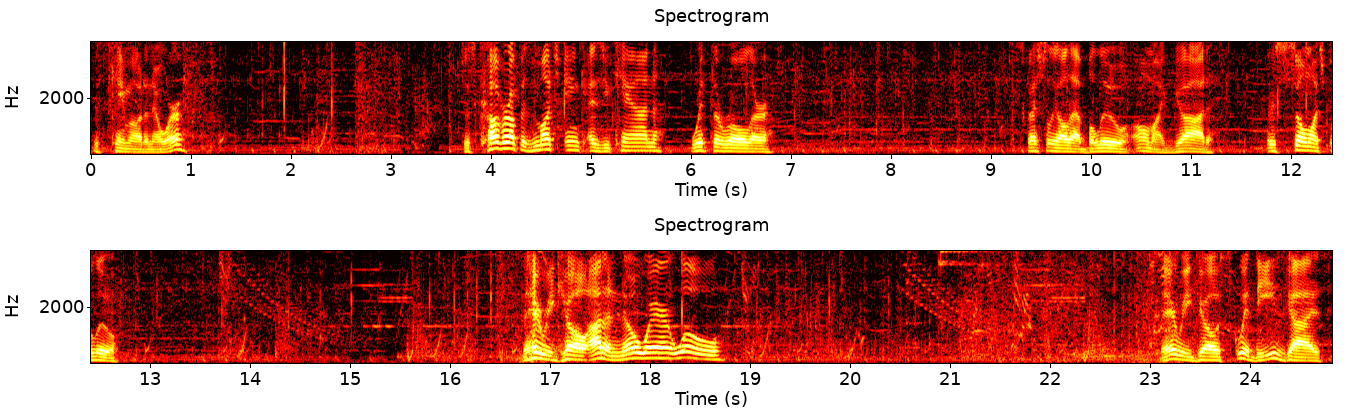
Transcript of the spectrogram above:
just came out of nowhere. Just cover up as much ink as you can with the roller. Especially all that blue. Oh my god. There's so much blue. There we go. Out of nowhere. Whoa. There we go. Squid these guys.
